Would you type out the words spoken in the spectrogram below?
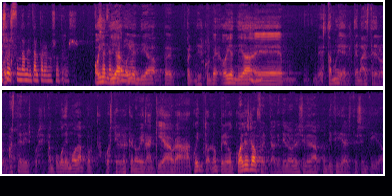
eso es fundamental para nosotros. Hoy en, día, hoy en día, disculpe, hoy en día eh, está muy el tema este de los másteres, pues está un poco de moda por, cuestiones que no vienen aquí ahora a cuento, ¿no? Pero ¿cuál es la oferta que tiene la Universidad Pontificia en este sentido?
